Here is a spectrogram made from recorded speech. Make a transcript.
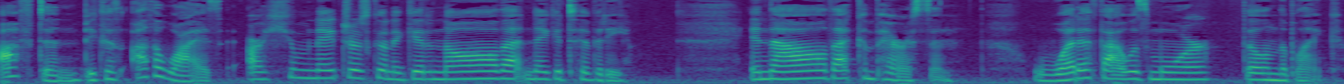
often because otherwise our human nature is going to get in all that negativity, in all that comparison. What if I was more fill in the blank?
